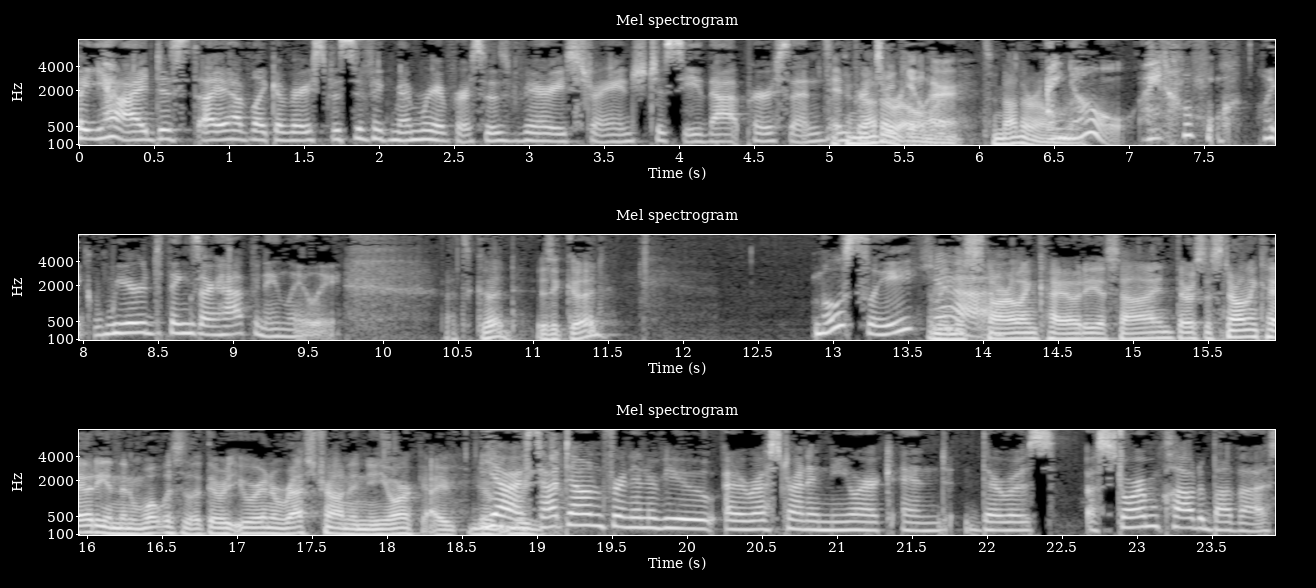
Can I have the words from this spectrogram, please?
but yeah, I just I have like a very specific memory of her, so it was very strange to see that person Like in another particular. omen. It's another I know, I know. like weird things are happening lately. That's good. Is it good? Mostly, I mean, the snarling coyote aside, there was a snarling coyote, and then what was it? Like there, were- you were in a restaurant in New York. I Yeah, I sat down for an interview at a restaurant in New York, and there was a storm cloud above us,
